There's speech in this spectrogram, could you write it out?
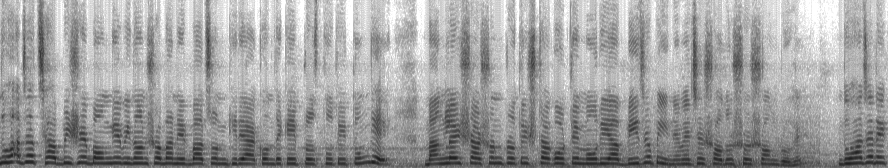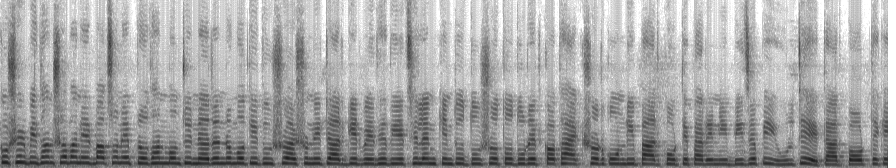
দু হাজার ছাব্বিশে বঙ্গে বিধানসভা নির্বাচন ঘিরে এখন থেকেই প্রস্তুতি তুঙ্গে। বাংলায় শাসন প্রতিষ্ঠা করতে মরিয়া বিজেপি নেমেছে সদস্য সংগ্রহে। দু হাজার একুশের বিধানসভা নির্বাচনে প্রধানমন্ত্রী নরেন্দ্র মোদী দুশো আসনে টার্গেট বেঁধে দিয়েছিলেন, কিন্তু দুশো তো দূরের কথা, একশোর গণ্ডি পার করতে পারেনি বিজেপি। উল্টে তারপর থেকে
